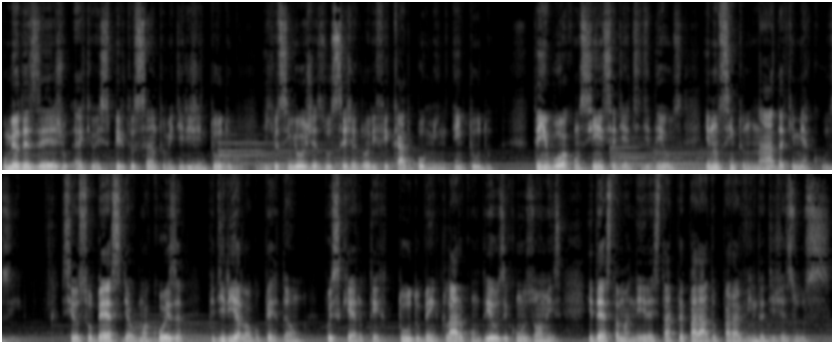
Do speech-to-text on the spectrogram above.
O meu desejo é que o Espírito Santo me dirija em tudo e que o Senhor Jesus seja glorificado por mim em tudo. Tenho boa consciência diante de Deus e não sinto nada que me acuse. Se eu soubesse de alguma coisa, pediria logo perdão, pois quero ter tudo bem claro com Deus e com os homens e desta maneira estar preparado para a vinda de Jesus.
